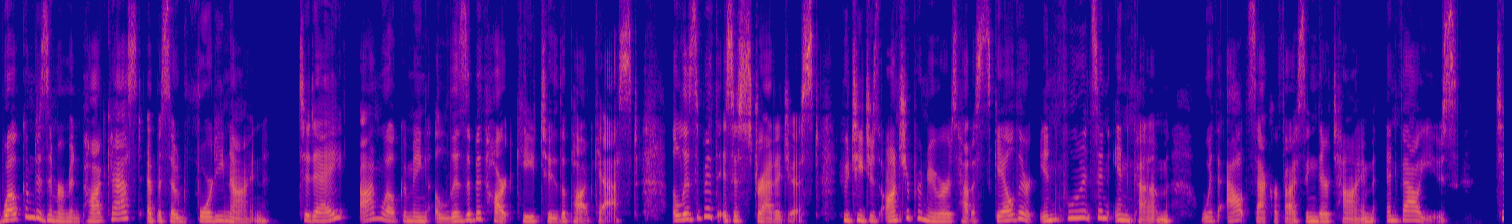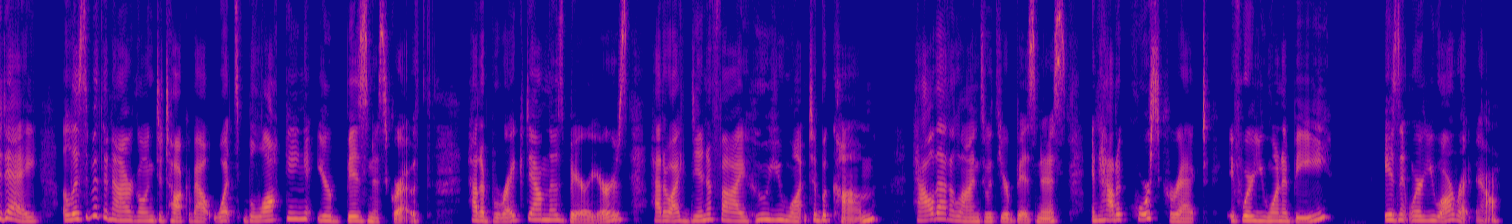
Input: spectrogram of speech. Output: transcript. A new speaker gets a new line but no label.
Welcome to Zimmerman Podcast, episode 49. Today, I'm welcoming Elizabeth Hartke to the podcast. Elizabeth is a strategist who teaches entrepreneurs how to scale their influence and income without sacrificing their time and values. Today, Elizabeth and I are going to talk about what's blocking your business growth, how to break down those barriers, how to identify who you want to become, how that aligns with your business, and how to course correct if where you want to be isn't where you are right now.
